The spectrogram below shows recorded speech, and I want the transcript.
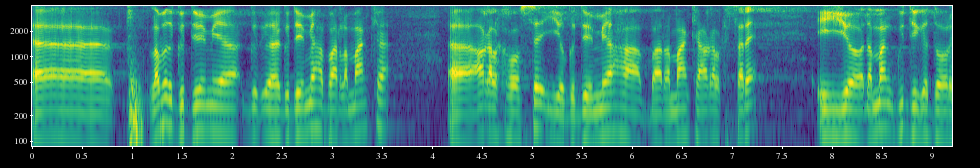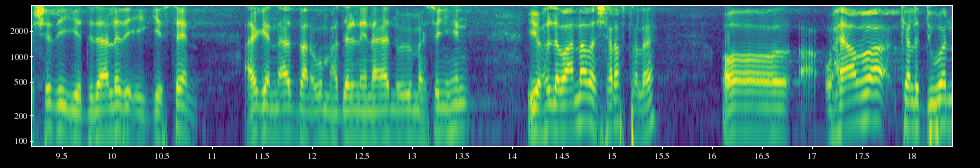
labada gudoomiya gudoomiyaha baarlamaanka aqalka hoose iyo gudoomiyaha baarlamaanka aqalka sare iyo dhammaan guddiga doorashadii iyo dadaaladii ay geysteen ayagana aad baan ugu mahadcelinaynaa aadna way u mahadsan yihiin. Iyo xildhibaanada sharafta leh oo waxyaaba kala duwan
